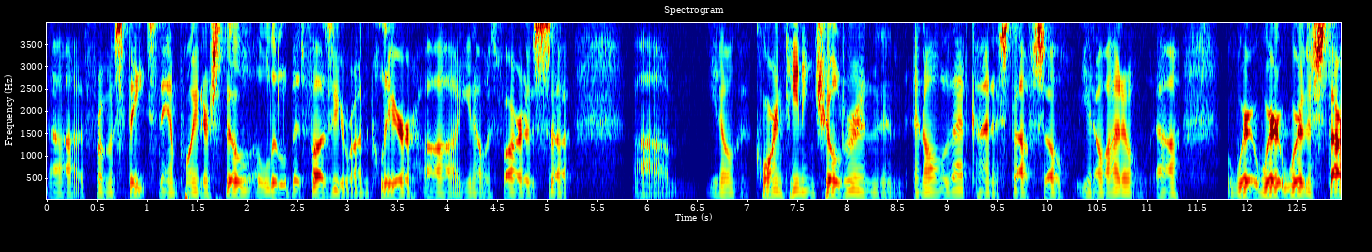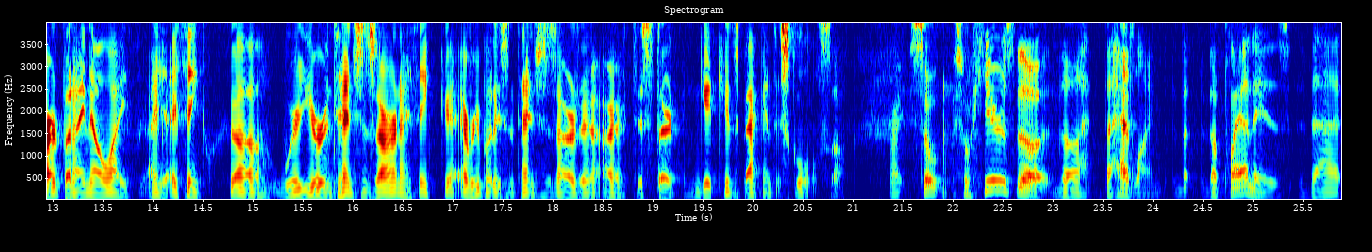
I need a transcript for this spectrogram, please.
uh, from a state standpoint, are still a little bit fuzzy or unclear. Uh, you know, as far as uh, um, you know, quarantining children and, and all of that kind of stuff. So, you know, I don't uh, where where where to start, but I know I I, I think uh, where your intentions are, and I think everybody's intentions are to are to start and get kids back into school. So, Right. So so here's the the, the headline. The, the plan is that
